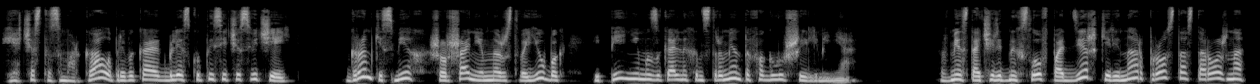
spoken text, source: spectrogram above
Я часто заморгала, привыкая к блеску тысячи свечей. Громкий смех, шуршание множества юбок и пение музыкальных инструментов оглушили меня. Вместо очередных слов поддержки Ренар просто осторожно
